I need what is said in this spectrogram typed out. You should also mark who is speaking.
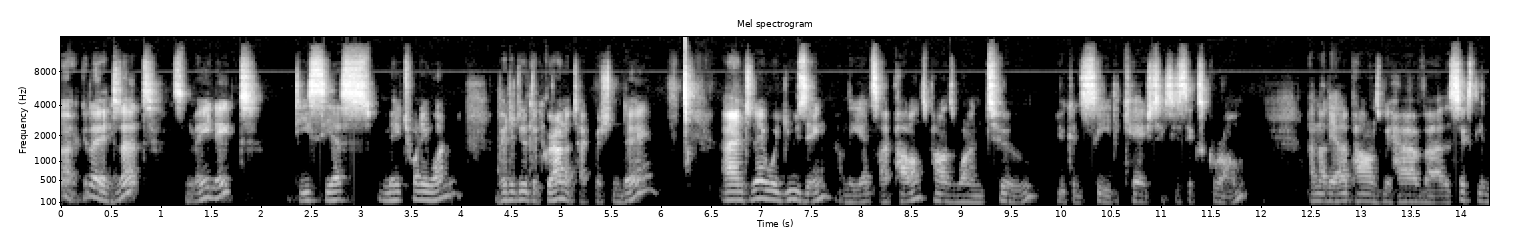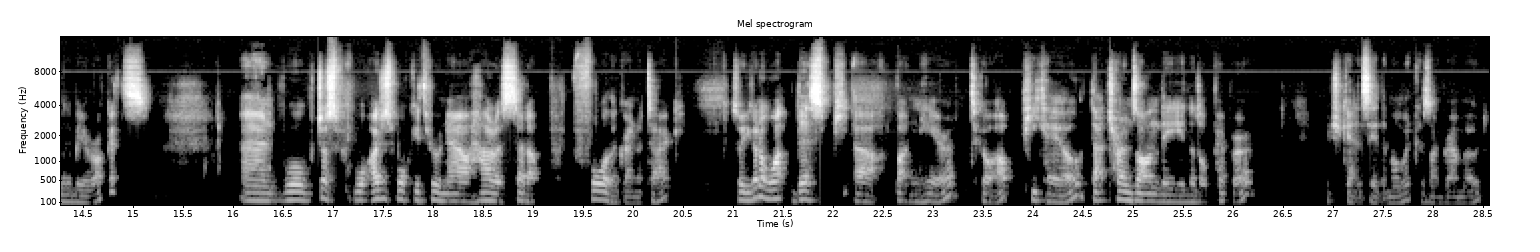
Speaker 1: Alright, good day Internet. It's May 8, DCS MiG-21. I'm here to do the ground attack mission today. And today we're using, on the inside pylons, pylons 1 and 2, you can see the KH-66 Grom. And on the other pylons we have uh, the 60mm rockets. And we'll just, I'll just walk you through now how to set up for the ground attack. So you're going to want this uh, button here to go up, PKO. That turns on the little pipper, which you can't see at the moment because on ground mode.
